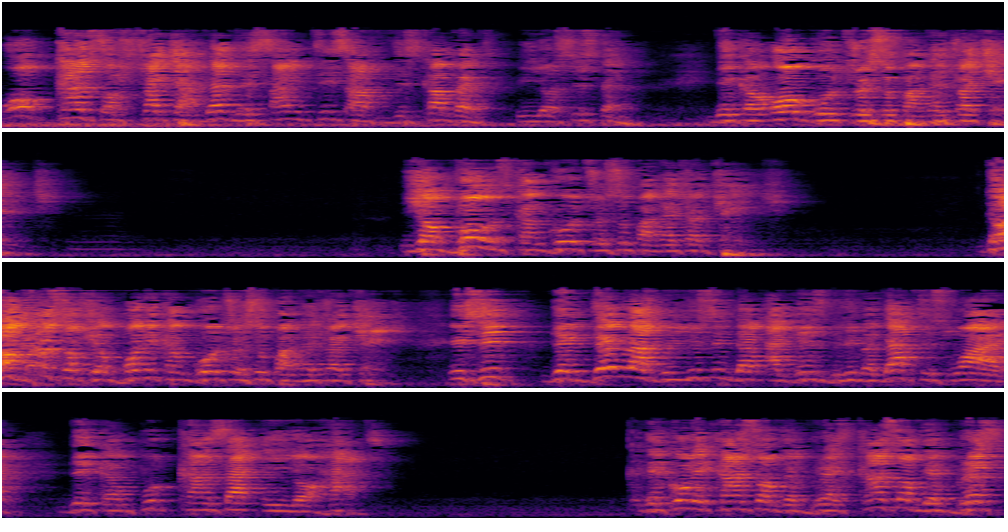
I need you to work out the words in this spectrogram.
all kinds of structure that the scientists have discovered in your system. They can all go through supernatural change. Your bones can go through supernatural change. The organs of your body can go through supernatural change. You see, the devil has been using that against believers. That is why they can put cancer in your heart. They call it cancer of the breast. Cancer of the breast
